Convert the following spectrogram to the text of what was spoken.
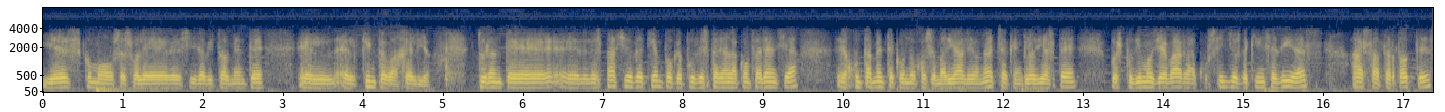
Y es como se suele decir habitualmente el, quinto evangelio. Durante el espacio de tiempo que pude estar en la conferencia, eh, juntamente con don José María Leonacha, que en Gloria esté, pues pudimos llevar a cursillos de 15 días a sacerdotes,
